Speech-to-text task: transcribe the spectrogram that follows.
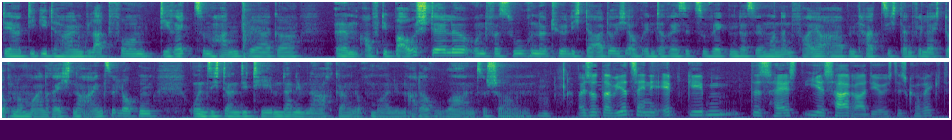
der digitalen Plattform direkt zum Handwerker ähm, auf die Baustelle und versuchen natürlich dadurch auch Interesse zu wecken, dass wenn man dann Feierabend hat, sich dann vielleicht doch nochmal einen Rechner einzuloggen und sich dann die Themen dann im Nachgang nochmal in Adarua anzuschauen. Also da wird es eine App geben, das heißt ISH Radio, ist das korrekt?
